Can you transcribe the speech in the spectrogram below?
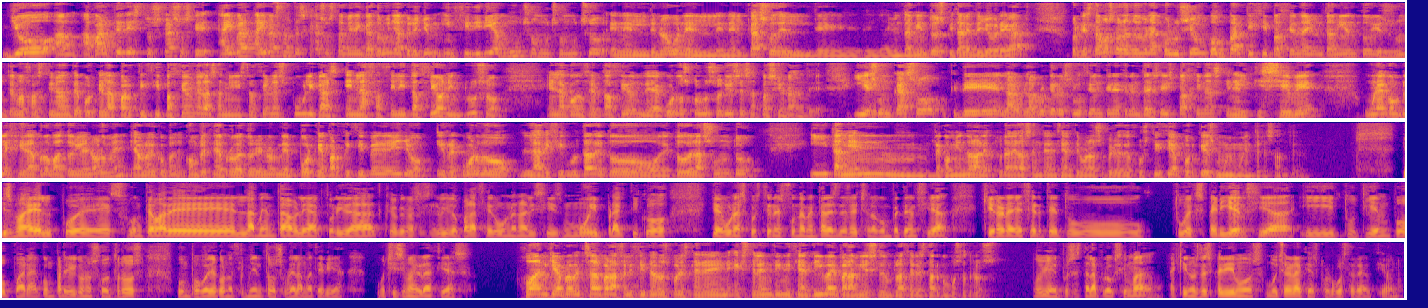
Yo, aparte de estos casos, que hay, hay, bastantes casos también en Cataluña, pero yo incidiría mucho, mucho, mucho en el, de nuevo, en el, en el caso del, del Ayuntamiento de Hospitalet de Llobregat, porque estamos hablando de una colusión con participación de ayuntamiento y eso es un tema fascinante porque la participación de las administraciones públicas en la facilitación, incluso en la concertación de acuerdos colusorios es apasionante. Y es un caso de, la, la propia resolución tiene 36 páginas en el que se ve una complejidad probatoria enorme, y hablo de complejidad probatoria enorme porque participé de ello y recuerdo la dificultad de todo, de todo el asunto, y también recomiendo la lectura de la sentencia del Tribunal Superior de Justicia porque es muy, muy interesante. Ismael, pues un tema de lamentable actualidad. Creo que nos ha servido para hacer un análisis muy práctico y algunas cuestiones fundamentales del derecho a la competencia. Quiero agradecerte tu, tu experiencia y tu tiempo para compartir con nosotros un poco de conocimiento sobre la materia. Muchísimas gracias. Juan, quiero aprovechar para felicitaros por esta excelente iniciativa y para mí ha sido un placer estar con vosotros. Muy bien, pues hasta la próxima. Aquí nos despedimos. Muchas gracias por vuestra atención.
